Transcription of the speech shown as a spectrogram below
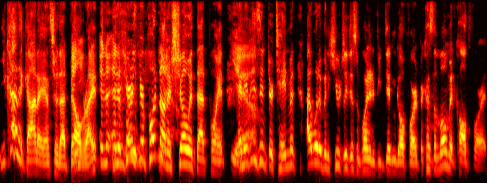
You kind of got to answer that bell, you- right? And, the- and you're, the funny- you're putting on a show at that point, yeah. and it is entertainment. I would have been hugely disappointed if he didn't go for it because the moment called for it.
